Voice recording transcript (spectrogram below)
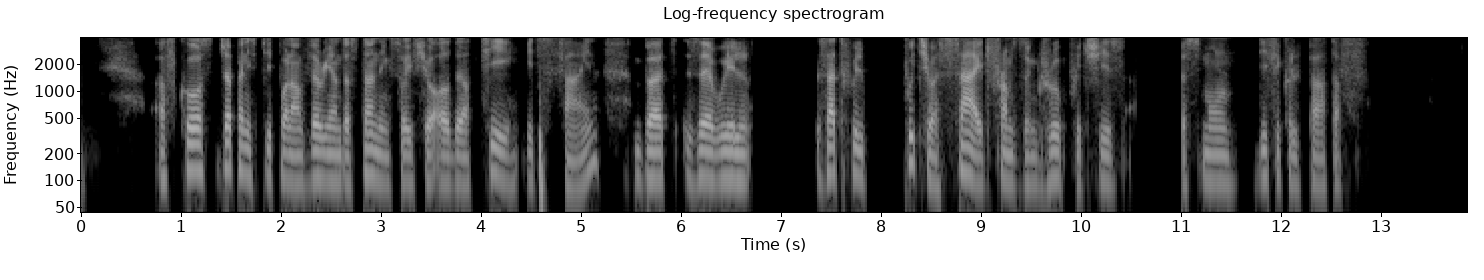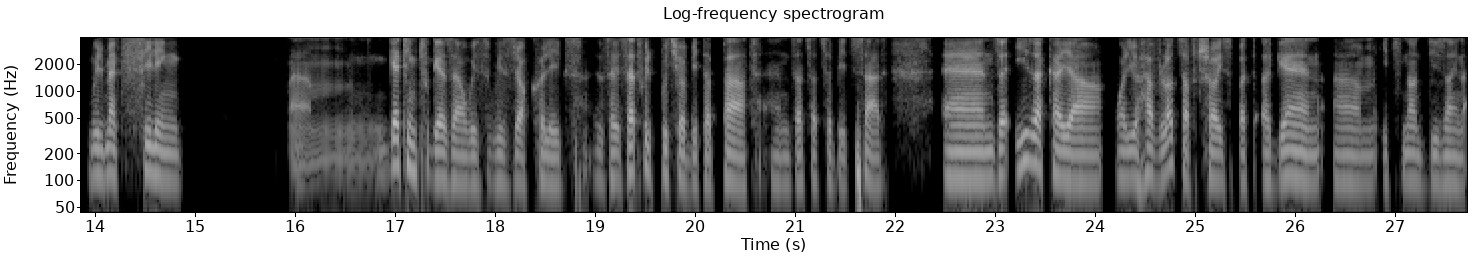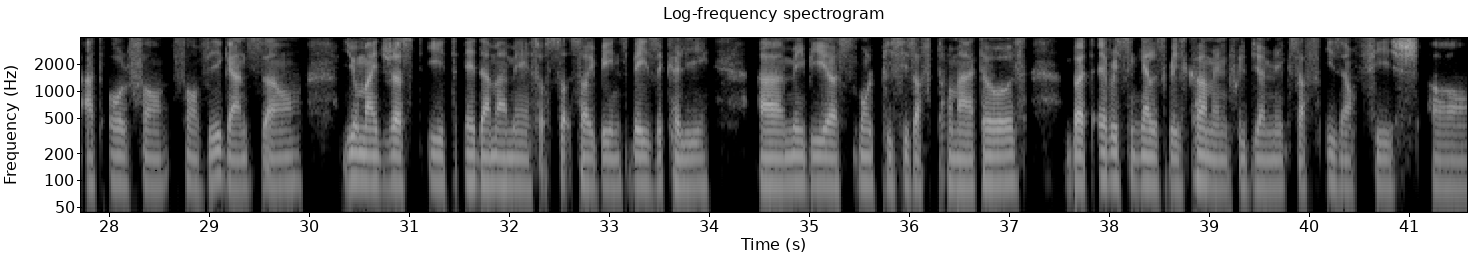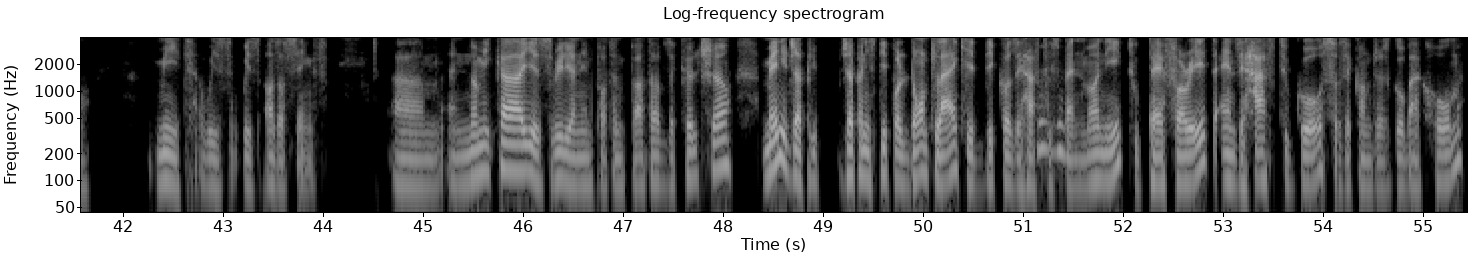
of course, Japanese people are very understanding. So if you order tea, it's fine, but they will that will put you aside from the group, which is a small difficult part of will make feeling um, getting together with with your colleagues so that will put you a bit apart and that's that's a bit sad. And the izakaya well you have lots of choice but again um, it's not designed at all for for vegans. So you might just eat edamame so, so soybeans basically uh, maybe a small pieces of tomatoes but everything else will come and will be a mix of either fish or meat with with other things um, and nomikai is really an important part of the culture. Many Jap- Japanese people don't like it because they have mm-hmm. to spend money to pay for it and they have to go, so they can't just go back home.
